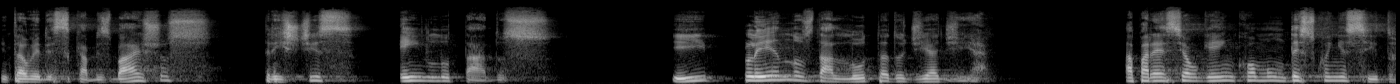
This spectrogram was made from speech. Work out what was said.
Então eles cabisbaixos, tristes, enlutados e plenos da luta do dia a dia. Aparece alguém como um desconhecido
